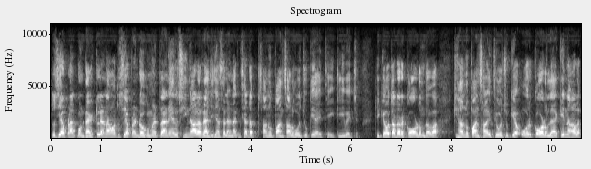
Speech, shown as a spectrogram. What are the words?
ਤੁਸੀਂ ਆਪਣਾ ਕੰਟੈਕਟ ਲੈਣਾ ਵਾ, ਤੁਸੀਂ ਆਪਣੇ ਡਾਕੂਮੈਂਟ ਲੈਣੇ ਆ, ਤੁਸੀਂ ਨਾਲ ਰੈਜ਼ੀਡੈਂਸ ਲੈਣਾ ਕਿ ਸਾਡਾ, ਸਾਨੂੰ 5 ਸਾਲ ਹੋ ਚੁੱਕੇ ਆ ਇੱਥੇ ਇਟਲੀ ਵਿੱਚ। ਠੀਕ ਹੈ, ਉਹ ਤੁਹਾਡਾ ਰਿਕਾਰਡ ਹੁੰਦਾ ਵਾ ਕਿ ਸਾਨੂੰ 5 ਸਾਲ ਇੱਥੇ ਹੋ ਚੁੱਕੇ ਆ, ਉਹ ਰਿਕਾਰਡ ਲੈ ਕੇ ਨਾਲ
